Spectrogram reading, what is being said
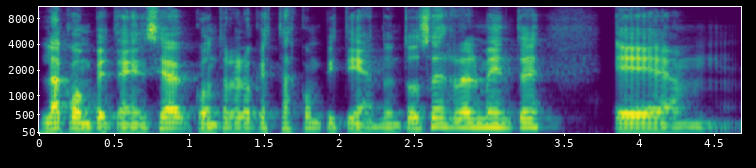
la competencia contra lo que estás compitiendo. Entonces, realmente, em,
